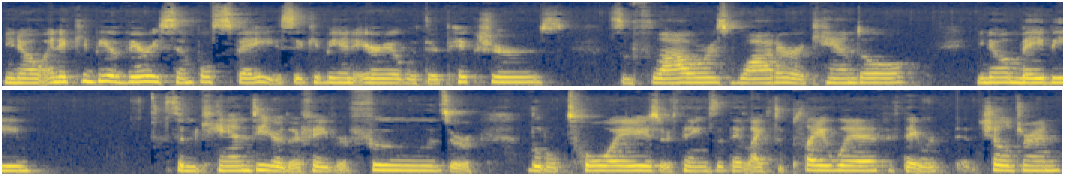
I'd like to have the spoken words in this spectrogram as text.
you know, and it can be a very simple space. It could be an area with their pictures, some flowers, water, a candle, you know, maybe some candy or their favorite foods or little toys or things that they like to play with if they were children.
